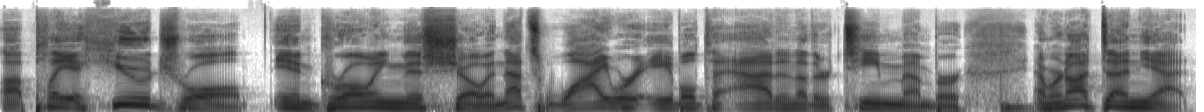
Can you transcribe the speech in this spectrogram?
Uh, play a huge role in growing this show. And that's why we're able to add another team member. And we're not done yet.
